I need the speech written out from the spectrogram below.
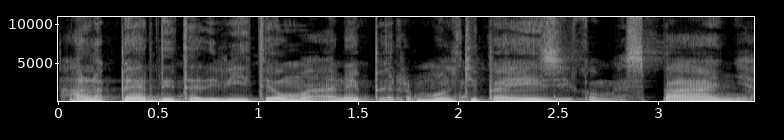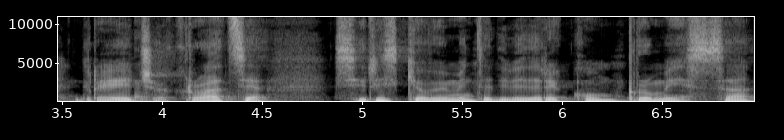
alla perdita di vite umane, per molti paesi come Spagna, Grecia, Croazia, si rischia ovviamente di vedere compromessa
